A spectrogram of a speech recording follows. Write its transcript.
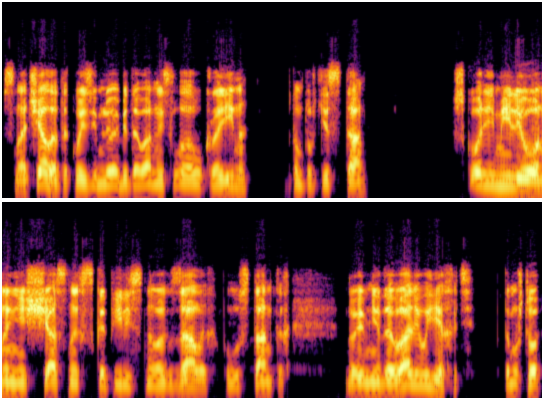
Сначала такой землей обетованной слала Украина, потом Туркестан. Вскоре миллионы несчастных скопились на вокзалах, полустанках, но им не давали уехать, потому что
